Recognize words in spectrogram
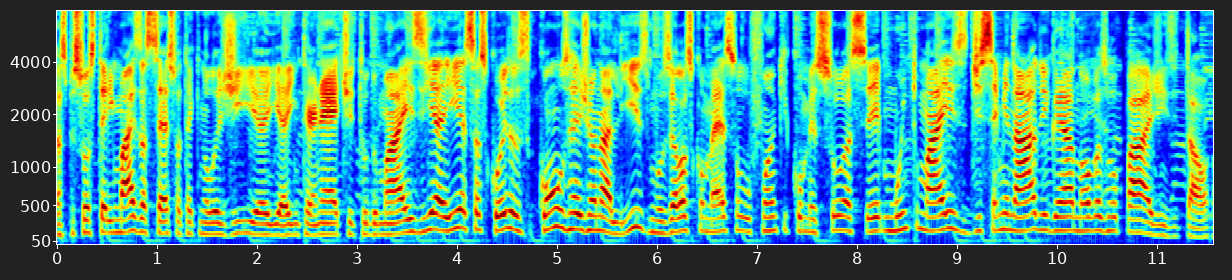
as pessoas terem mais acesso à tecnologia e à internet e tudo mais. E aí essas coisas com os regionalismos, elas começam, o funk começou a ser muito mais disseminado e ganhar novas roupagens e tal.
